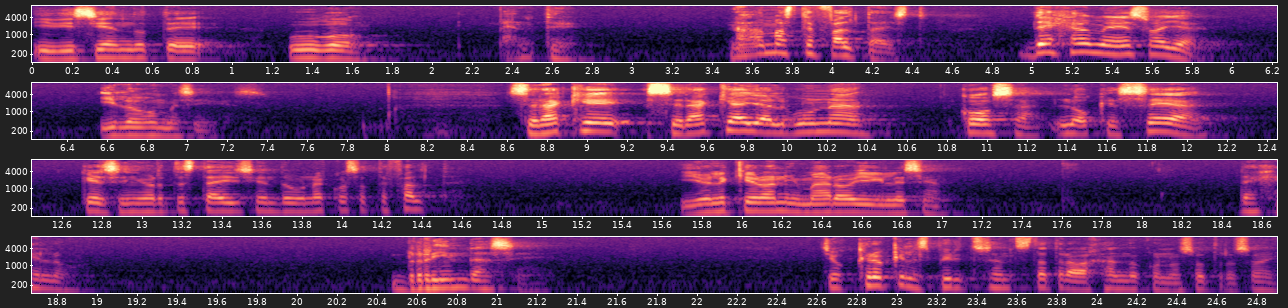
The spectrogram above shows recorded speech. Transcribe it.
y diciéndote, Hugo, vente, nada más te falta esto, déjame eso allá y luego me sigues. ¿Será que, ¿Será que hay alguna cosa, lo que sea, que el Señor te está diciendo, una cosa te falta? Y yo le quiero animar hoy, iglesia, déjelo. ríndase. Yo creo que el Espíritu Santo está trabajando con nosotros hoy.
